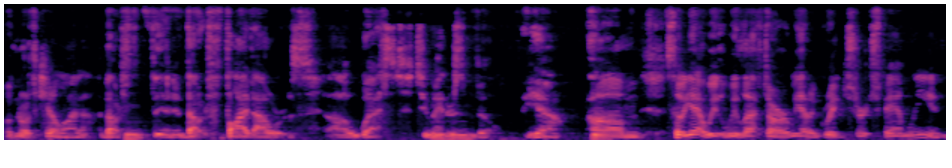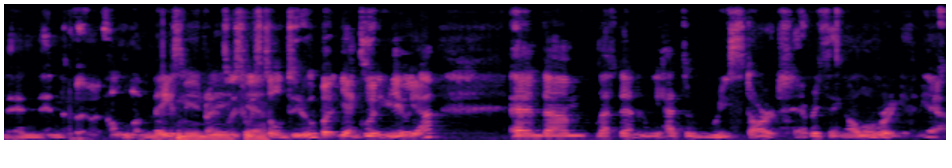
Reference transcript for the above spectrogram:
of North Carolina, about mm. about five hours uh, west to mm-hmm. Hendersonville. Yeah, um, so yeah, we, we left our we had a great church family and and, and uh, amazing Community, friends. We, yeah. we, still do, but yeah, including you, yeah. And um, left them, and we had to restart everything all over again. Yeah.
